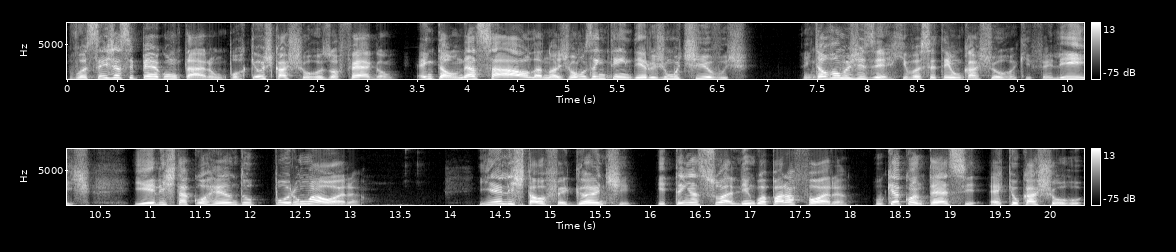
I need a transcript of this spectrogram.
Vocês já se perguntaram por que os cachorros ofegam? Então, nessa aula, nós vamos entender os motivos. Então, vamos dizer que você tem um cachorro aqui feliz e ele está correndo por uma hora. E ele está ofegante e tem a sua língua para fora. O que acontece é que o cachorro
